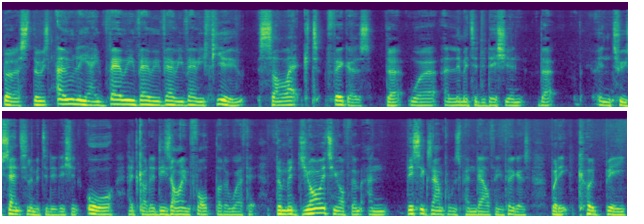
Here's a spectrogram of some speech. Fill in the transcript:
burst. There was only a very, very, very, very few select figures that were a limited edition that in true sense limited edition or had got a design fault that are worth it. The majority of them, and this example was Pendelfin figures, but it could be,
